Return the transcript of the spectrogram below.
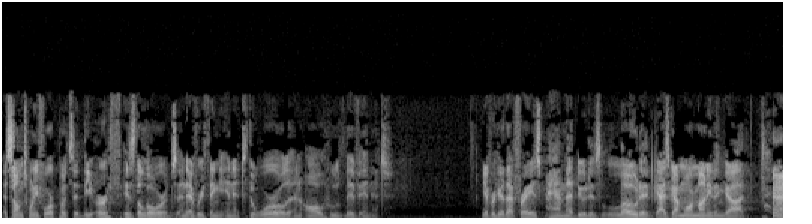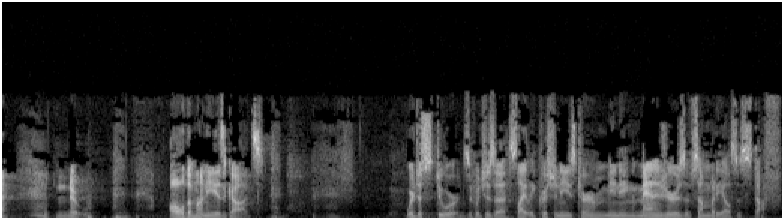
As Psalm 24 puts it, the earth is the Lord's and everything in it, the world and all who live in it. You ever hear that phrase? Man, that dude is loaded. Guy's got more money than God. no. All the money is God's. We're just stewards, which is a slightly Christianese term meaning managers of somebody else's stuff.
